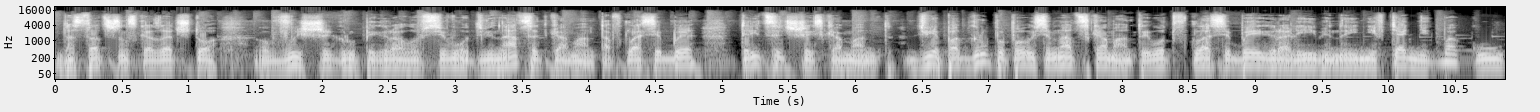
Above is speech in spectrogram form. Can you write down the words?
Достаточно сказать, что в высшей группе играло всего 12 команд, а в классе Б 36 команд. Две подгруппы по 18 команд. И вот в классе Б играли именно и «Нефтяник Баку»,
